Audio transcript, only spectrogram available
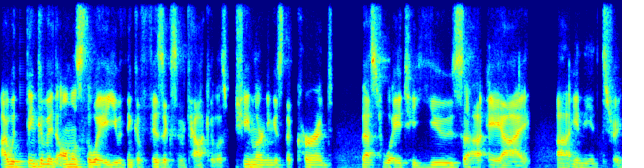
I would think of it almost the way you would think of physics and calculus. Machine learning is the current best way to use uh, AI uh, in the industry.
